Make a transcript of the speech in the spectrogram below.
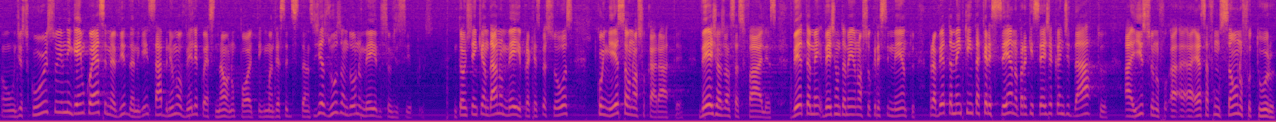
um discurso e ninguém conhece a minha vida, ninguém sabe, nenhuma ovelha conhece. Não, não pode, tem que manter essa distância. Jesus andou no meio dos seus discípulos. Então a gente tem que andar no meio para que as pessoas conheçam o nosso caráter, vejam as nossas falhas, vejam também, vejam também o nosso crescimento, para ver também quem está crescendo, para que seja candidato a isso, a essa função no futuro.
